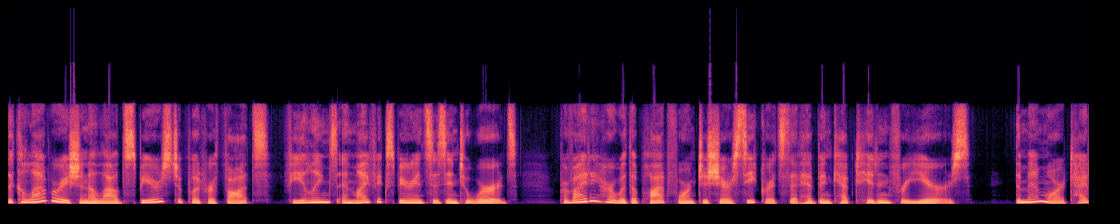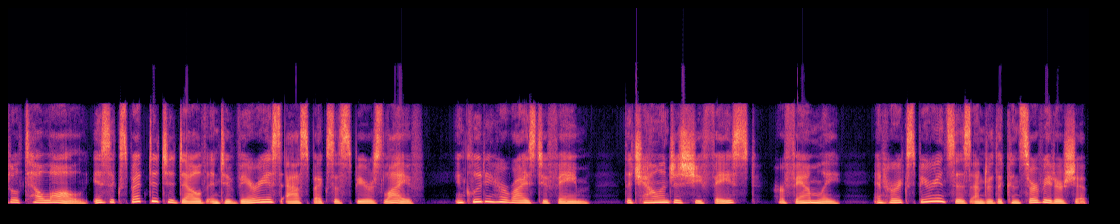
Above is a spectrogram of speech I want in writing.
The collaboration allowed Spears to put her thoughts, feelings, and life experiences into words, providing her with a platform to share secrets that had been kept hidden for years. The memoir, titled Tell All, is expected to delve into various aspects of Spears' life, including her rise to fame, the challenges she faced, her family, and her experiences under the conservatorship.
